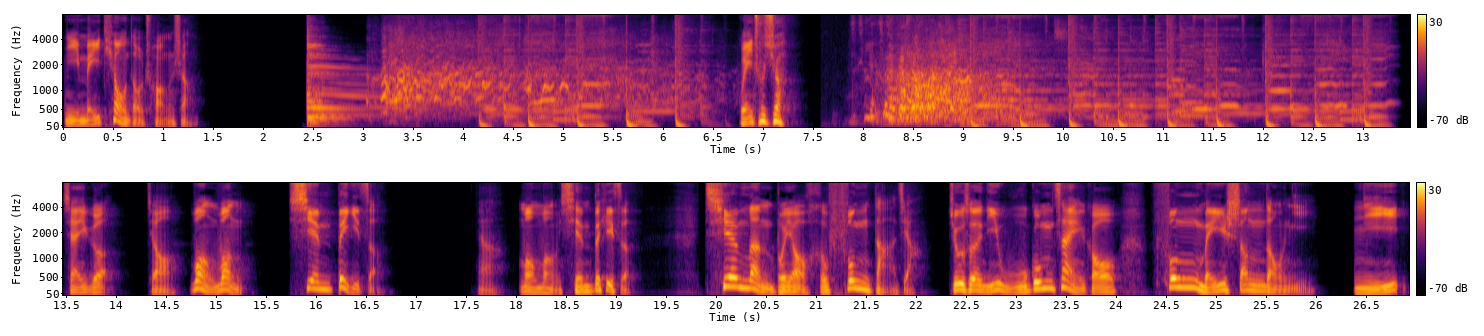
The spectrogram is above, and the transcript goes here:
你没跳到床上。滚出去！下一个叫旺旺掀被子，啊，旺旺掀被子，千万不要和风打架。就算你武功再高，风没伤到你，你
